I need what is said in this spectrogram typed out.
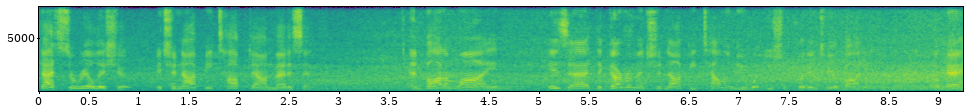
That's the real issue. It should not be top-down medicine. And bottom line is that the government should not be telling you what you should put into your body. Okay?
